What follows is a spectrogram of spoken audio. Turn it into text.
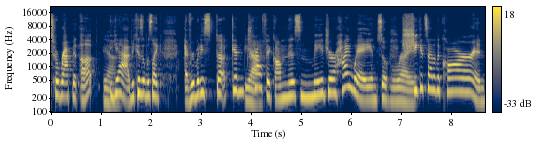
to wrap it up. Yeah. Yeah, because it was like everybody's stuck in Yeah. traffic on this major highway. And so Right. she gets out of the car and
